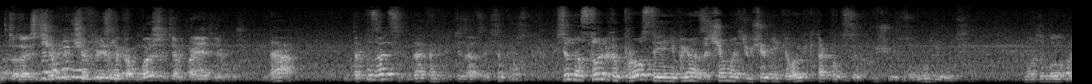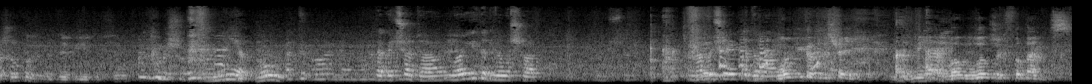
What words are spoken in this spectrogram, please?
Вот. То, то есть чем, чем признаков больше, тем понятие хуже. Да. Так называется, да, конкретизация. Все просто. Все настолько просто, я не понимаю, зачем эти учебники логики так вот закручивают, замуливаются. Можно было прошивку запилить и все. Нет, ну, А так а что то логика для ушат. Она бы и продавала. Логика для чайников. Logic for dummies.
